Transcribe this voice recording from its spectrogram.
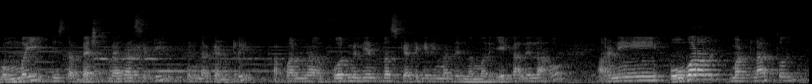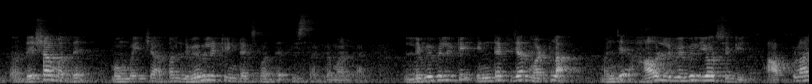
Mumbai is the best mega city in the country आपण फोर मिलियन प्लस कॅटेगरीमध्ये नंबर एक आलेला आहोत. आणि ओव्हरऑल म्हटला तो देशामध्ये मुंबईच्या आपण लिव्हेबिलिटी इंडेक्समध्ये तिसरा क्रमांक आहे. लिव्हेबिलिटी इंडेक्स जर म्हटला म्हणजे हाऊ लिव्हेबल युअर सिटी आपला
